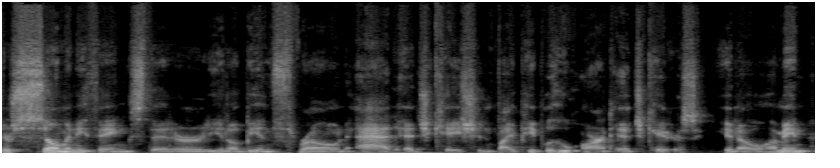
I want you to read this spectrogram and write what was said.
there's so many things that are you know being thrown at education by people who aren't educators you know? I mean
